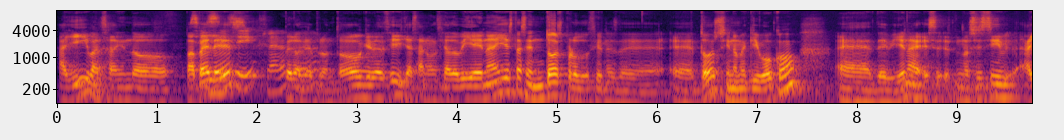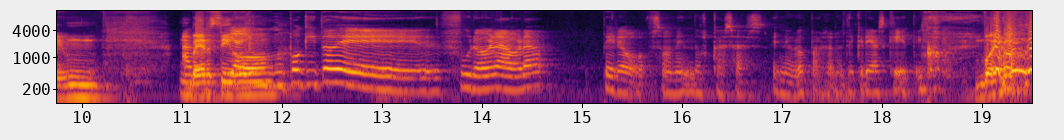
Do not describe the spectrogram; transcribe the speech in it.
allí, iban saliendo papeles, sí, claro, pero de pronto, quiero decir, ya se ha anunciado Viena y estás en dos producciones de, eh, dos, si no me equivoco, eh, de Viena. Es- no sé si hay un, un A ver, sí, vértigo... hay un poquito de furor ahora, pero son en dos casas en Europa. O sea, no te creas que tengo, Bueno, tengo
